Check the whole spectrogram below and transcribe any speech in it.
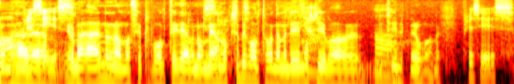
de här, eh, precis. i de här ärendena om man ser på våldtäkt. Även om män Exakt. också blir våldtagna. Men det måste ju vara betydligt mer ovanligt. Precis.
